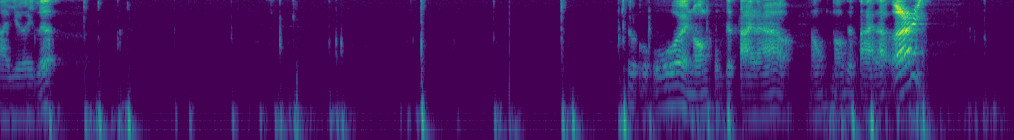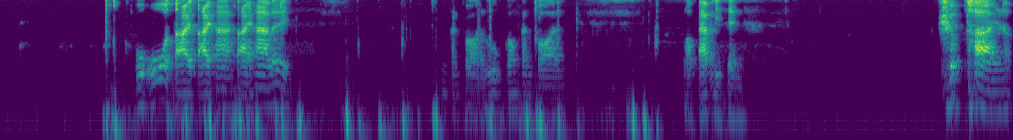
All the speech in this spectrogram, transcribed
มาเยอะเลอะโอ้ยน้องผมจะตายแล้ว น้องน้องจะตายแล้ว เอ้ย อ้โอ้ตายตายห้าตายห้าเลยป้องกันก่อนลูกป้องกันก่อนรอแป๊บรีเจนเกือบตายนะครับ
